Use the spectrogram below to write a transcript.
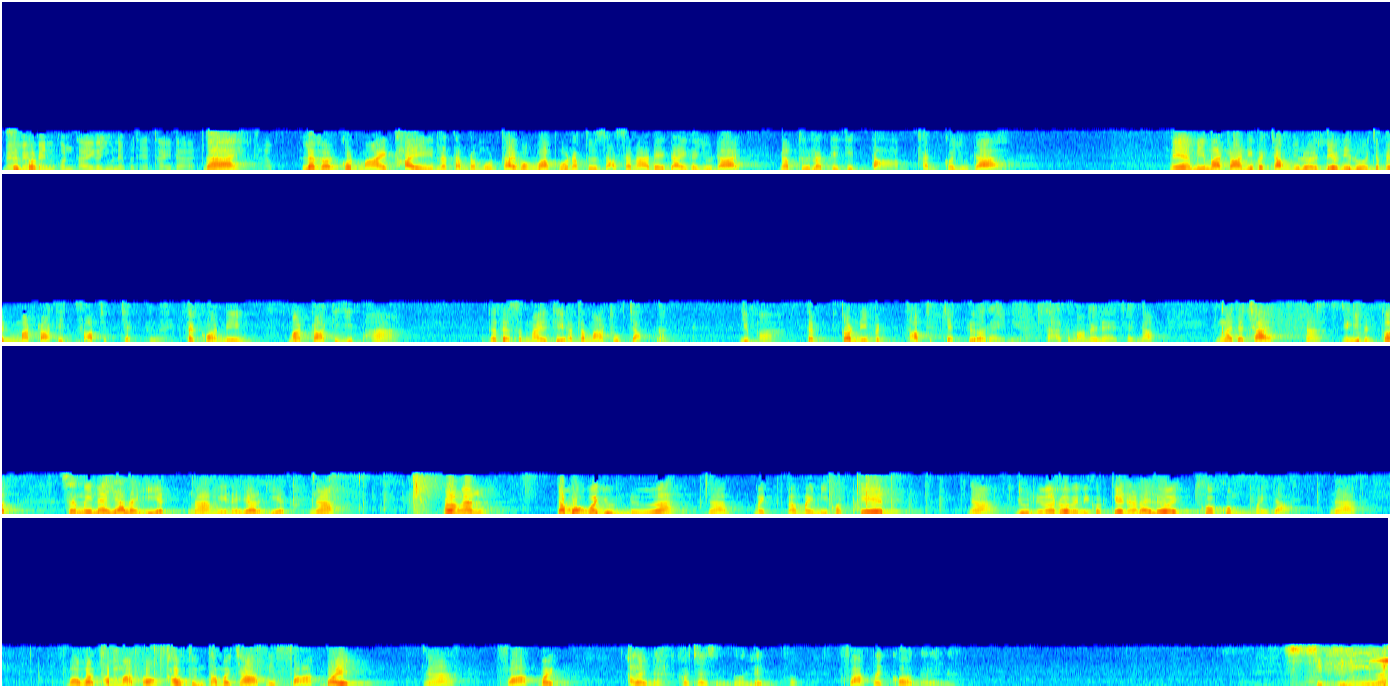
แม้ไม่เป็นคนไทยก็อยู่ในประเทศไทยได้ ได้ครับ แล้วก็กฎหมายไทยรัฐธรรมนูญไทยบอกว่าผู้นับถือศาสนาใดๆก็อยู่ได้ นับถือลัทธิที่ต่างกันก็อยู่ได้ เนี่ยมีมาตรานี้ประจำอยู่เลย เดี๋ยวนี้รู้จะเป็นมาตราที่สามสิบเจ็ดยังไง แต่ก่อนนี้มาตราที่ยี่ห้าแต่แต่สมัยที่อาตมาถูกจับนั้นยี่ห้าแต่ตอนนี้เป็นสามสิบเจ็ดหรืออะไรเนี่ยอาตมาไม่แน่ใจนักน่าจะใช่นะอย่างนี้เป็นต้น ซึ่งมีนัยยะละเอียดนะมีนัยยะละเอียดนะเพราะงั้นจะบอกว่าอยู่เหนือนะไม่ไม่มีกฎเกณฑ์ นะอยู่เหนือโดยไม่มีกฎเกณฑ์อะไรเลย ควบคุมไม่ได้นะบอกว่าธรรมะต้องเข้าถึงธรรมชาตินี่ฝากไว้นะฝากไว้อะไรนะเขาใช้สำนวนเล่นฝากไว้ก่อนอะไรนะสิบปีนะ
